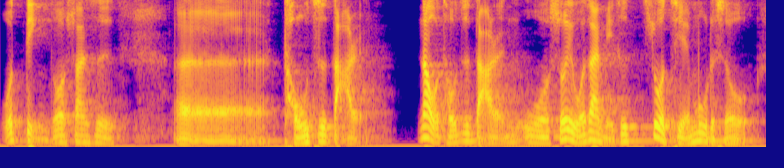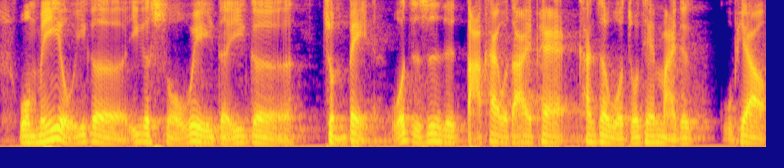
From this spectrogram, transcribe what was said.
我顶多算是呃投资达人。那我投资达人，我所以我在每次做节目的时候，我没有一个一个所谓的一个准备的，我只是打开我的 iPad，看着我昨天买的股票，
